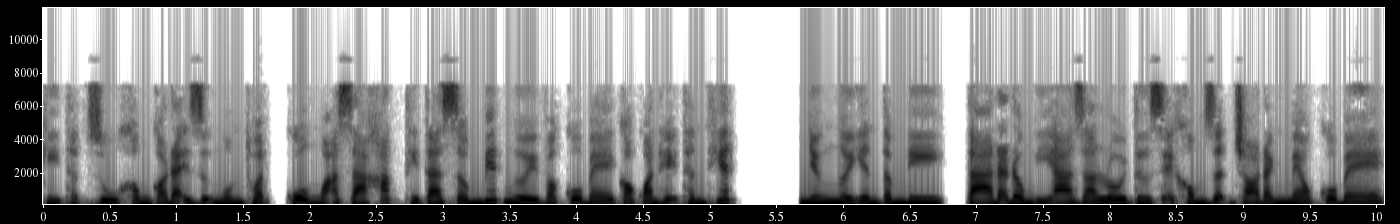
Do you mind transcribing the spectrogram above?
kỳ thật dù không có đại dự ngôn thuật của ngõa xa khắc thì ta sớm biết người và cô bé có quan hệ thân thiết. Nhưng người yên tâm đi, ta đã đồng ý A Gia Lôi Tư sẽ không giận chó đánh mèo cô bé.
